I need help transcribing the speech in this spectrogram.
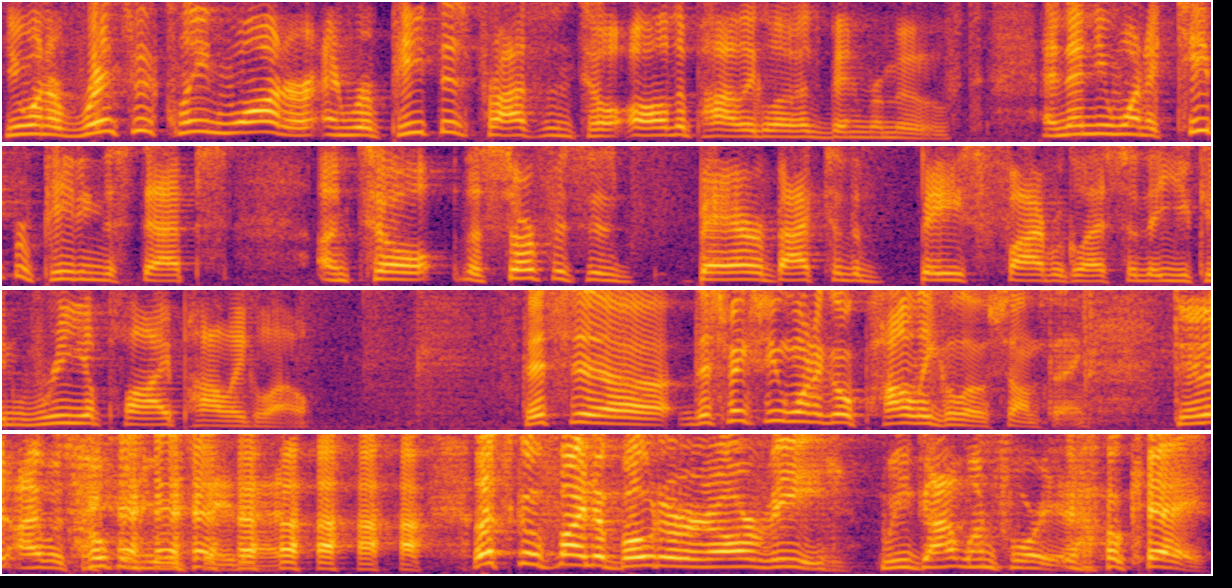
You want to rinse with clean water and repeat this process until all the Poli Glow has been removed. And then you want to keep repeating the steps until the surface is bare back to the base fiberglass so that you can reapply Poli Glow. This, uh, this makes me want to go polyglow something. Dude, I was hoping you would say that. Let's go find a boat or an RV. We got one for you. Okay.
